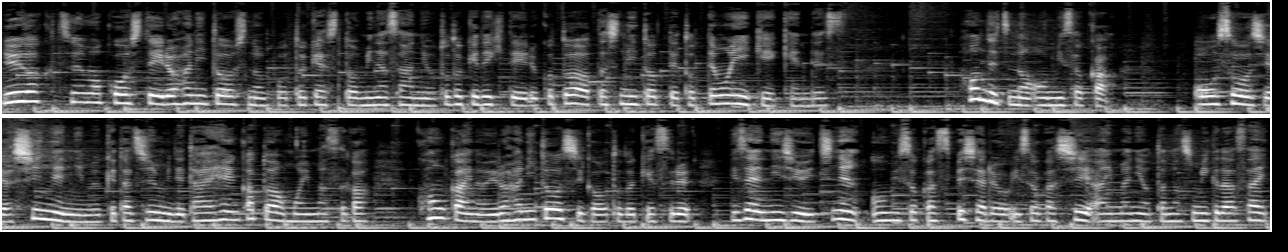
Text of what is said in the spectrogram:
留学中もこうしていろはに投資のポッドキャストを皆さんにお届けできていることは私にとってとってもいい経験です。本日の大晦日大掃除や新年に向けた準備で大変かとは思いますが今回のいろはに投資がお届けする2021年大晦日スペシャルを忙しい合間にお楽しみください。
